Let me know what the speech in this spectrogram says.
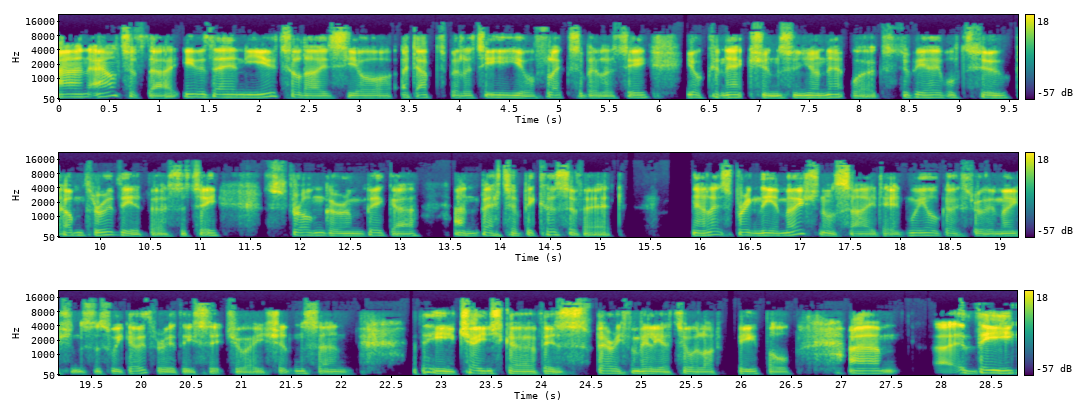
And out of that, you then utilize your adaptability, your flexibility, your connections, and your networks to be able to come through the adversity stronger and bigger and better because of it. Now, let's bring the emotional side in. We all go through emotions as we go through these situations. And the change curve is very familiar to a lot of people. Um, uh, the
